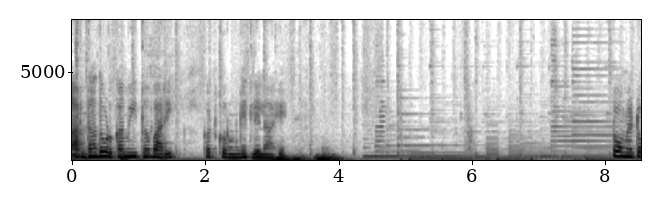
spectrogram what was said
अर्धा दोडका मी इथं बारीक कट करून घेतलेला आहे. टोमॅटो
